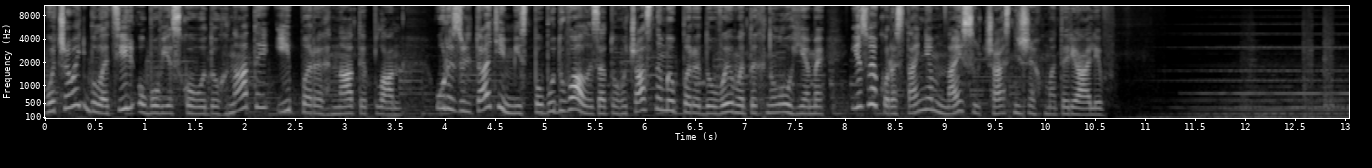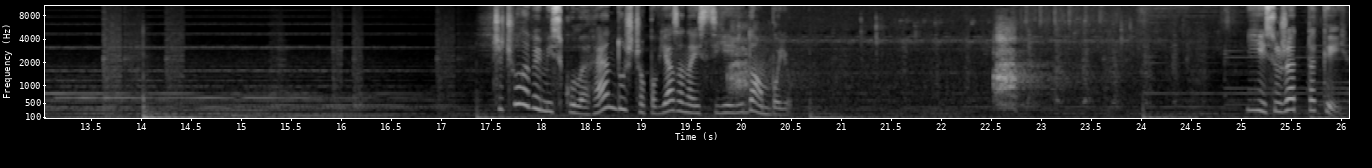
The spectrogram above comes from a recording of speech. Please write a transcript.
Вочевидь, була ціль обов'язково догнати і перегнати план. У результаті міст побудували за тогочасними передовими технологіями і з використанням найсучасніших матеріалів. Чи чули ви міську легенду, що пов'язана із цією дамбою? Її сюжет такий:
